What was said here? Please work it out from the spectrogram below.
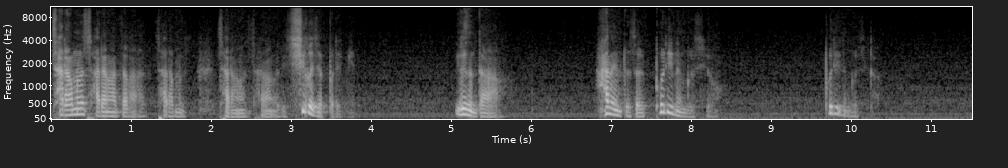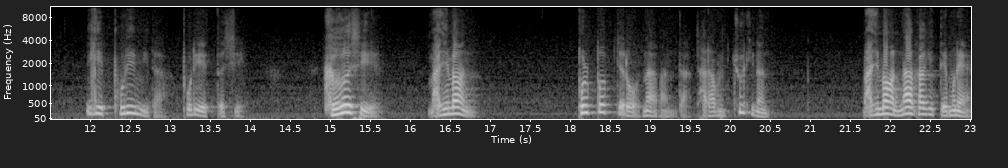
사람을 사랑하다가 사람을 사랑하는 사랑하기 식어져 버립니다. 이것은 다 하나님 뜻을 버리는 것이요. 버리는 것이다. 이게 불입니다. 불의의 뜻이. 그것이 마지막은 불법대로 나아간다. 사람을 죽이는 마지막은 나아가기 때문에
